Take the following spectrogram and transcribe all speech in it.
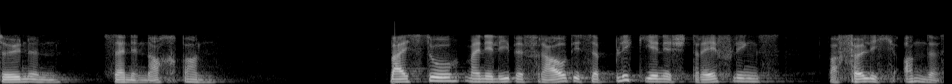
Söhnen, seinen Nachbarn. Weißt du, meine liebe Frau, dieser Blick jenes Sträflings war völlig anders.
